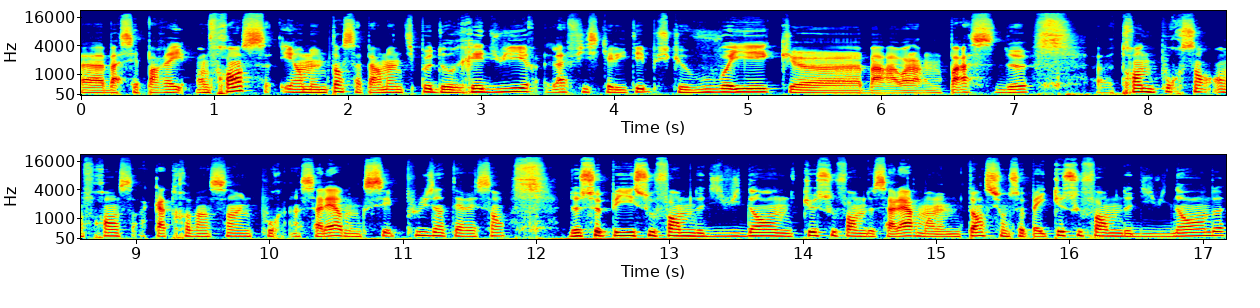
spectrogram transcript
Euh, bah, c'est pareil en France et en même temps ça permet un petit peu de réduire la fiscalité puisque vous voyez que bah, on passe de 30% euh, en France à 85% pour un salaire. Donc c'est plus intéressant de se payer sous forme de dividende que sous forme de salaire. Mais en même temps si on se paye que sous forme de dividende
